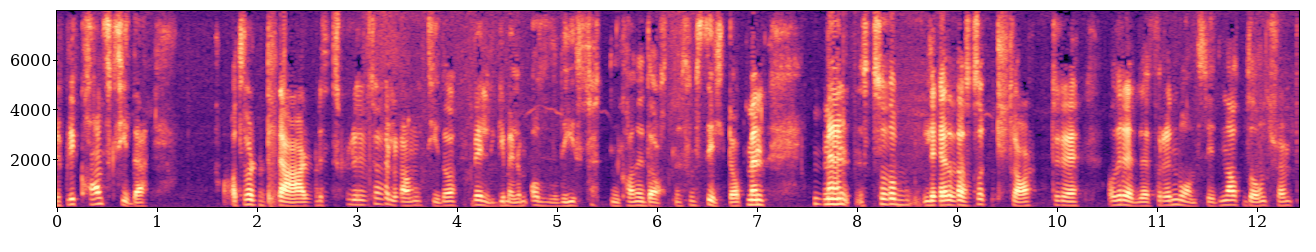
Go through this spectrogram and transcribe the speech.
replikansk side. At det var der det skulle ta lang tid å velge mellom alle de 17 kandidatene som stilte opp. Men, men så ble det altså klart eh, allerede for en måned siden at Donald Trump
